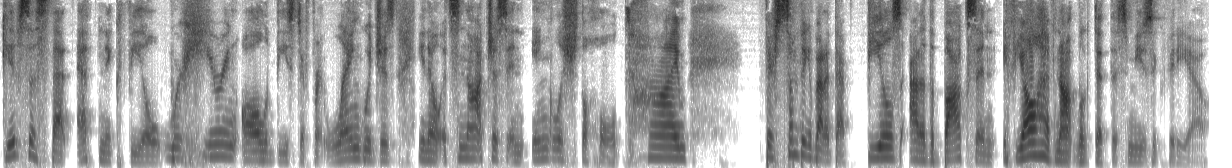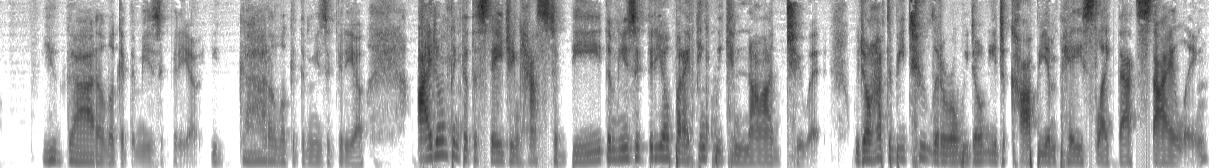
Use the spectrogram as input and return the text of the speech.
gives us that ethnic feel. We're hearing all of these different languages. You know, it's not just in English the whole time. There's something about it that feels out of the box. And if y'all have not looked at this music video, you gotta look at the music video. You gotta look at the music video. I don't think that the staging has to be the music video, but I think we can nod to it. We don't have to be too literal. We don't need to copy and paste like that styling.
